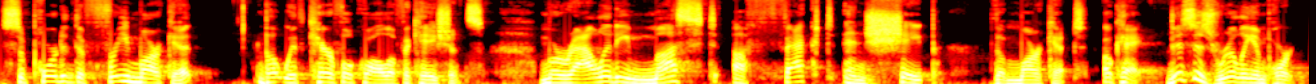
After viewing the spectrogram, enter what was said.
supported the free market but with careful qualifications. Morality must affect and shape the market. Okay, this is really important.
